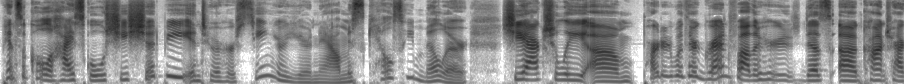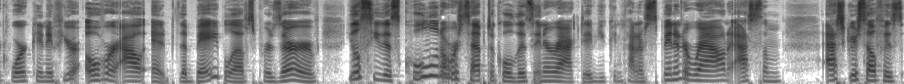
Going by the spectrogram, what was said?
Pensacola High School. She should be into her senior year now, Miss Kelsey Miller. She actually um, partnered with her grandfather who does uh, contract work. And if you're over out at the Bay Bluffs Preserve, you'll see this cool little receptacle that's interactive. You can kind of spin it around, ask them, ask yourself, is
